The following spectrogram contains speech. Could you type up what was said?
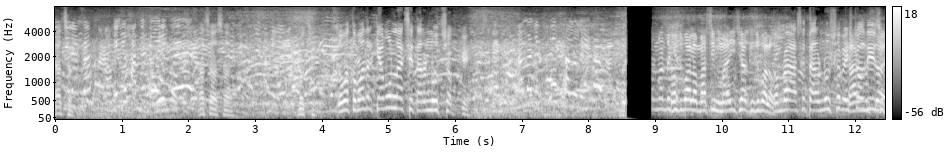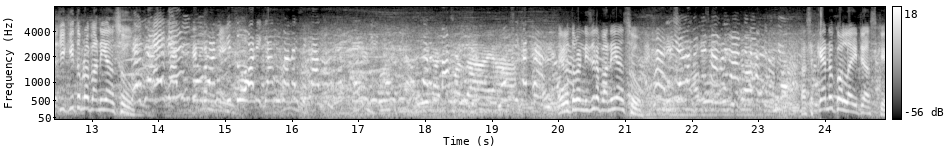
আচ্ছা। আচ্ছা আচ্ছা। বুঝছি। তোমার তোমাদের কেমন লাগছে তারুণ্য উৎসবকে? আমাদের খুব ভালো মধ্যে কিছু বলো মাসি মাইশা কিছু বলো। তোমরা আজকে তারুণ্য উৎসবে স্টল দিয়েছ কি কি তোমরা বানিয়ে আনছো। এগুলো তোমরা নিজেরা বানিয়ে আনছো? হ্যাঁ। আচ্ছা কেন করলা এটা আজকে?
